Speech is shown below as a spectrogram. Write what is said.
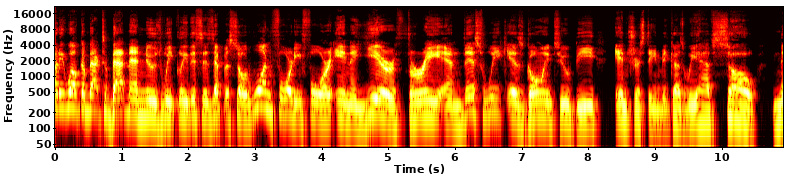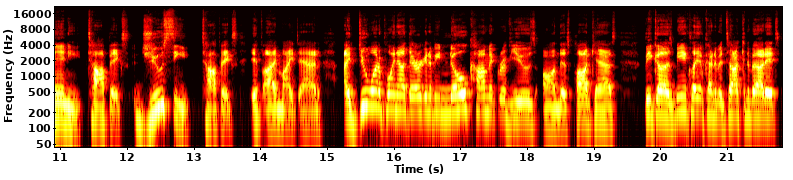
everybody. Welcome back to Batman News Weekly. This is episode 144 in a year three, and this week is going to be interesting because we have so many topics, juicy topics, if I might add. I do want to point out there are going to be no comic reviews on this podcast because me and Clay have kind of been talking about it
